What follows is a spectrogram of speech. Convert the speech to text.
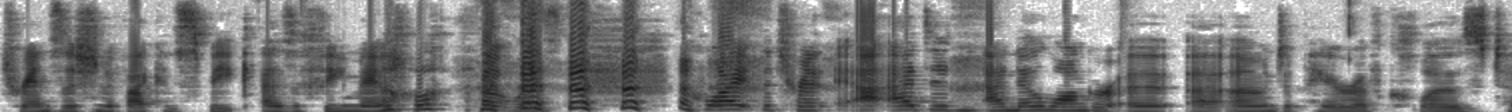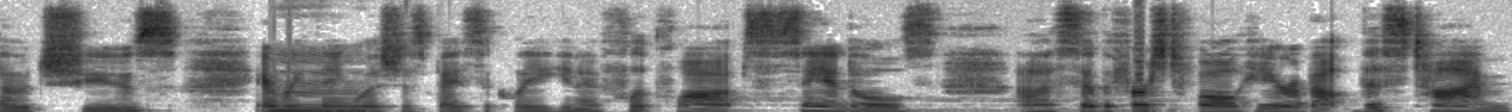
transition, if I can speak as a female. that was quite the trend. I, I didn't. I no longer uh, uh, owned a pair of closed-toed shoes. Everything mm. was just basically, you know, flip-flops, sandals. Uh, so the first fall here, about this time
